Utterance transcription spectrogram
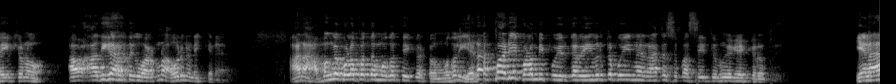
வைக்கணும். அதிகாரத்துக்கு வரணும் அவர் நினைக்கிறாரு. ஆனா அவங்க குழப்பத்தை முதல் தீர்க்கட்டும். முதல் எடப்பாடியே குழம்பி போயிருக்காரு. இவர்கிட்ட போய் ராஜ்யசபா சீட் இவங்க கேட்கறது ஏன்னா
